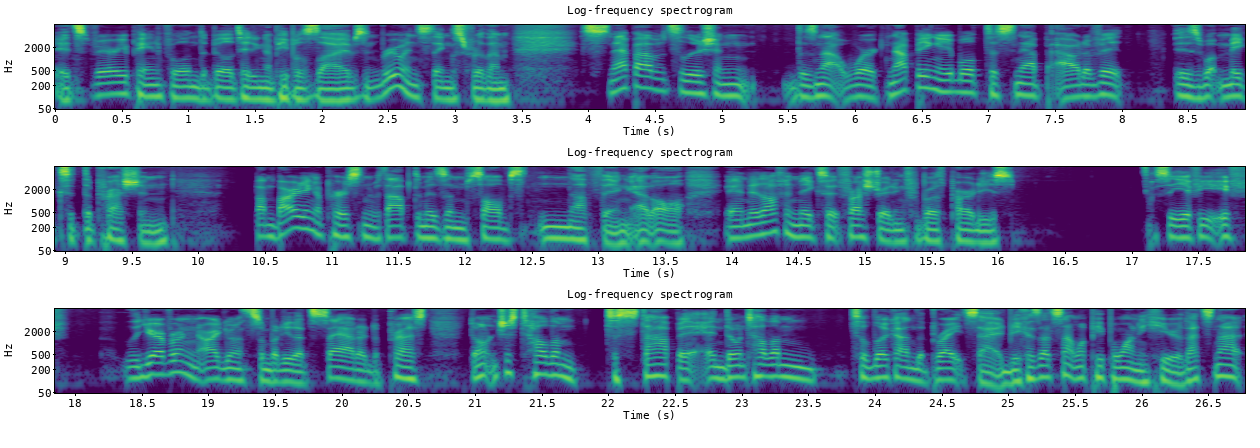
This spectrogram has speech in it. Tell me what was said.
it's very painful and debilitating on people's lives and ruins things for them. Snap out of it solution does not work. Not being able to snap out of it is what makes it depression. Bombarding a person with optimism solves nothing at all, and it often makes it frustrating for both parties. See, if you if you're ever in an argument with somebody that's sad or depressed, don't just tell them to stop it and don't tell them to look on the bright side because that's not what people want to hear. That's not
